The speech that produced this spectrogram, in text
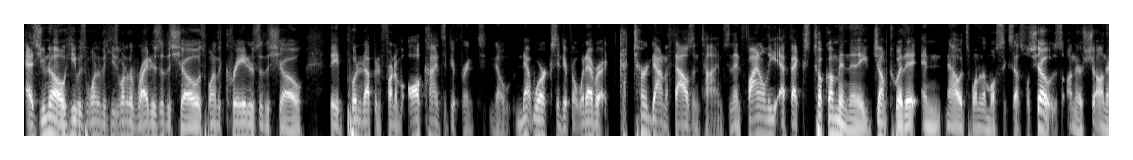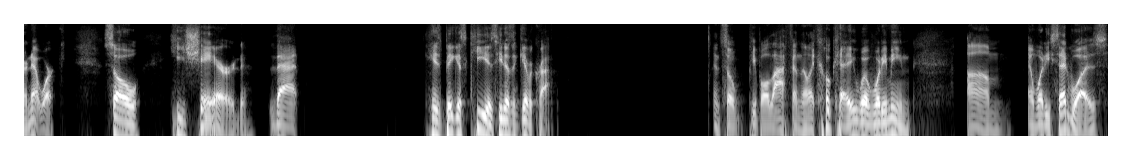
As you know, he was one of the he's one of the writers of the show, is one of the creators of the show. They put it up in front of all kinds of different, you know, networks and different whatever. It got turned down a thousand times, and then finally FX took them and then they jumped with it, and now it's one of the most successful shows on their show on their network. So he shared that his biggest key is he doesn't give a crap. And so people laugh and they're like, okay, well, what do you mean? Um, and what he said was,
